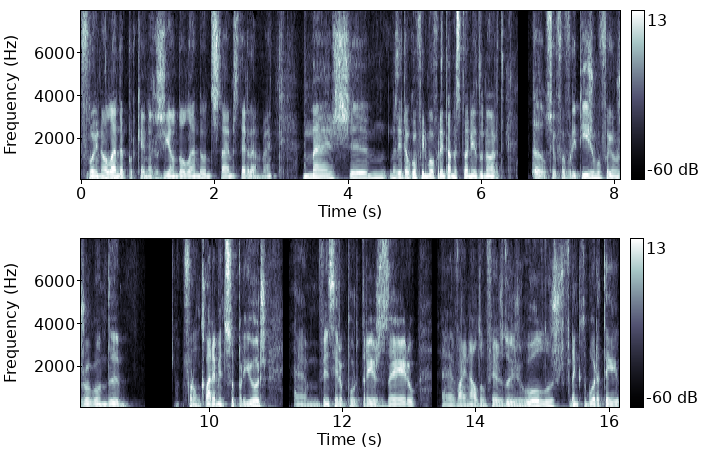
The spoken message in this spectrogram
Foi na Holanda, porque é na região da Holanda onde está Amsterdã, não é? Mas, hum, mas então confirmou frente à Macedónia do Norte ah, o seu favoritismo. Foi um jogo onde foram claramente superiores, um, venceram por 3-0. Uh, Vainaldon fez dois golos, Franco de Boer até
